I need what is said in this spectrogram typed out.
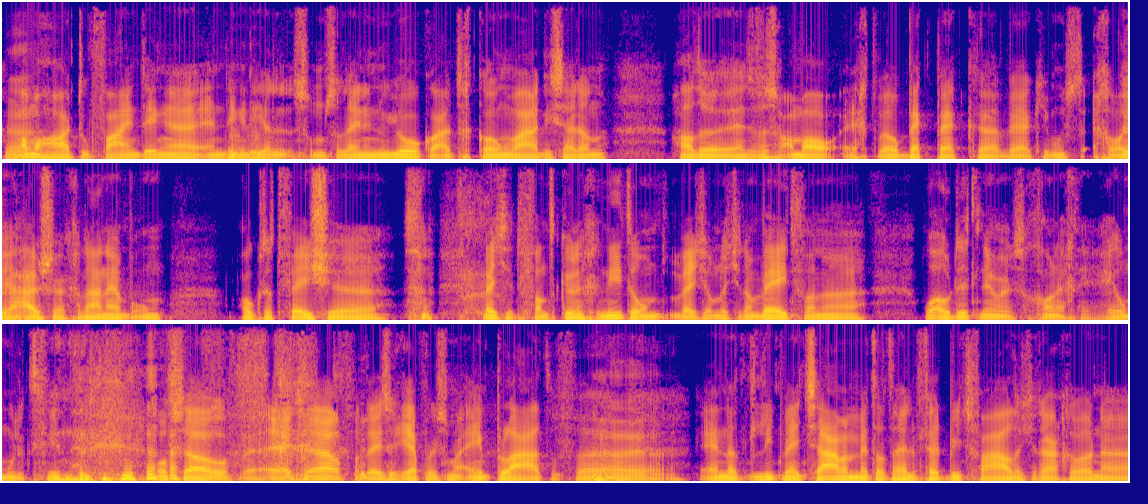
allemaal hard to find dingen. En dingen die er soms alleen in New York uitgekomen waren, die zij dan hadden. En Het was allemaal echt wel backpack eh, werk. Je moest echt wel je huiswerk gedaan hebben om ook dat feestje een beetje van te kunnen genieten. Om, weet je, omdat je dan weet van... Wow, dit nummer is gewoon echt heel moeilijk te vinden. of zo. Of, eh, of van deze rappers maar één plaat. Of, eh, Ja, ja, en dat liep een beetje samen met dat hele Fat Beats verhaal. Dat je daar gewoon eh,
